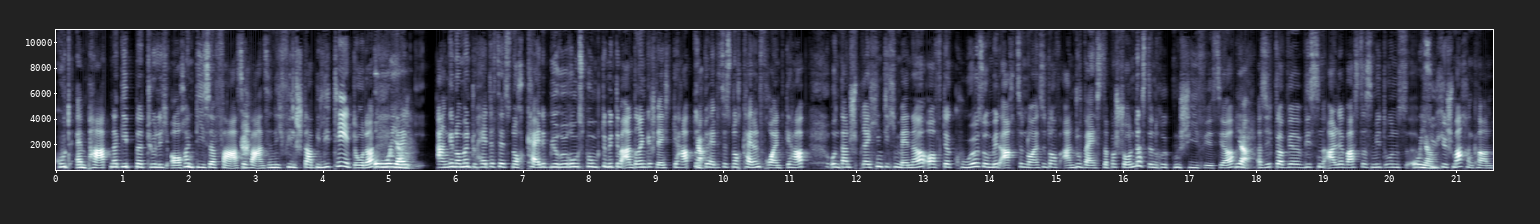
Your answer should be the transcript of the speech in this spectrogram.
Gut, ein Partner gibt natürlich auch in dieser Phase wahnsinnig viel Stabilität, oder? Oh ja. Weil angenommen, du hättest jetzt noch keine Berührungspunkte mit dem anderen Geschlecht gehabt und ja. du hättest jetzt noch keinen Freund gehabt und dann sprechen dich Männer auf der Kur so mit 18, 19 darauf an, du weißt aber schon, dass dein Rücken schief ist, ja? Ja. Also ich glaube, wir wissen alle, was das mit uns äh, oh, ja. psychisch machen kann.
